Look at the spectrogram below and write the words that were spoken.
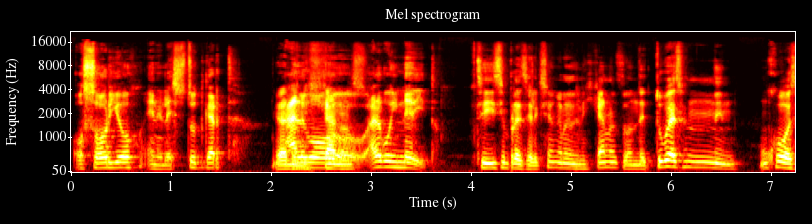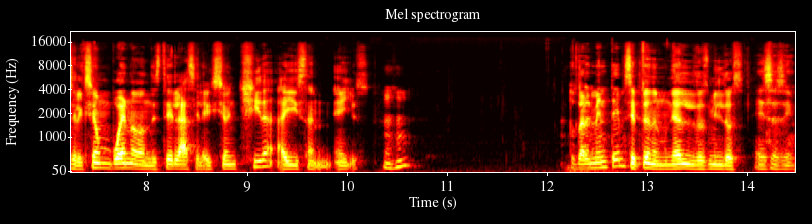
Osorio en el Stuttgart. Grandes Algo, mexicanos. algo inédito. Sí, siempre de selección, grandes mexicanos. Donde tú ves un, un juego de selección bueno, donde esté la selección chida, ahí están ellos. Ujú. Totalmente. Excepto en el Mundial del 2002. Es así.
